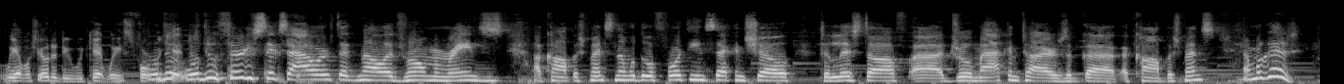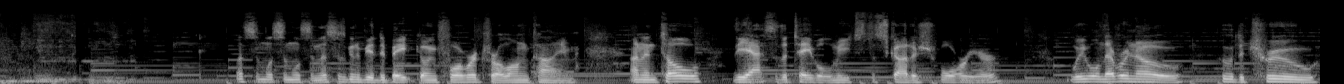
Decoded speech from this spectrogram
We have a show to do. We can't waste four. We'll we do can't we'll do 36 hours to acknowledge Roman Reigns' accomplishments, and then we'll do a 14 second show to list off uh, Drew McIntyre's uh, accomplishments, and we're good. Listen, listen, listen. This is going to be a debate going forward for a long time. And until the ass of the table meets the Scottish warrior, we will never know who the true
